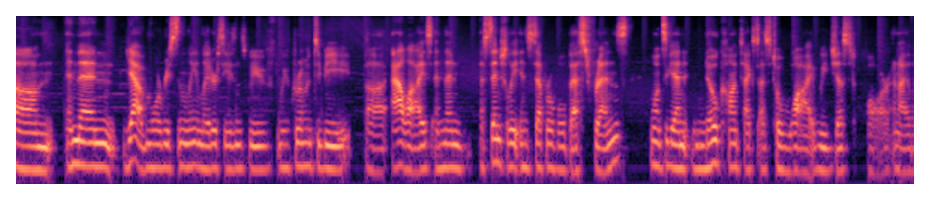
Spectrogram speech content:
Um, and then yeah, more recently in later seasons, we've we've grown to be uh, allies and then essentially inseparable best friends once again, no context as to why we just are. And I,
